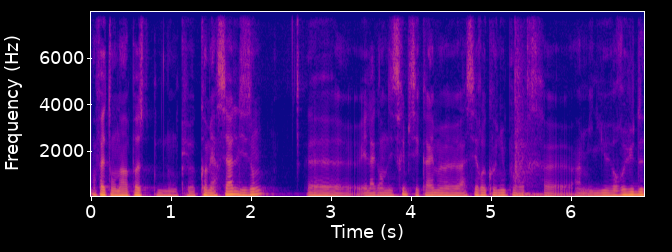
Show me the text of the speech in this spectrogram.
en fait, on a un poste donc euh, commercial, disons, et la grande distrib c'est quand même assez reconnu pour être un milieu rude,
